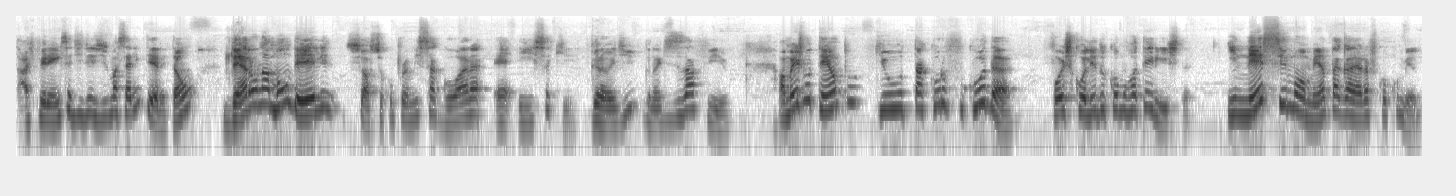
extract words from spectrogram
a experiência de dirigir uma série inteira. Então, deram na mão dele, ó, seu compromisso agora é isso aqui. Grande, grande desafio. Ao mesmo tempo que o Takuro Fukuda foi escolhido como roteirista. E nesse momento a galera ficou com medo.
